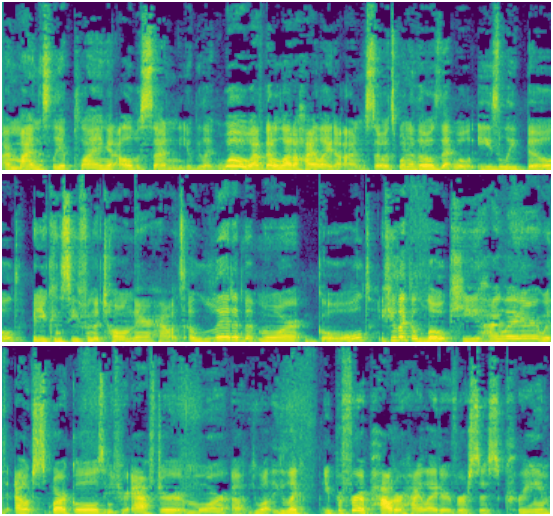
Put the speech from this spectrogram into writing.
are mindlessly applying it, all of a sudden you'll be like, whoa, I've got a lot of highlight on. So it's one of those that will easily build, but you can see from the tone there how it's a little bit more gold. If you like a low key highlighter without sparkles, and if you're after more, uh, you, want, you like, you prefer a powder highlighter versus cream,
